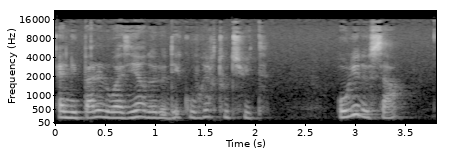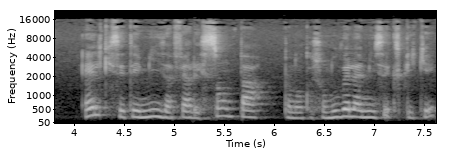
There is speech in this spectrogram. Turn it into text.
Elle n'eut pas le loisir de le découvrir tout de suite. Au lieu de ça, elle qui s'était mise à faire les cent pas pendant que son nouvel ami s'expliquait,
